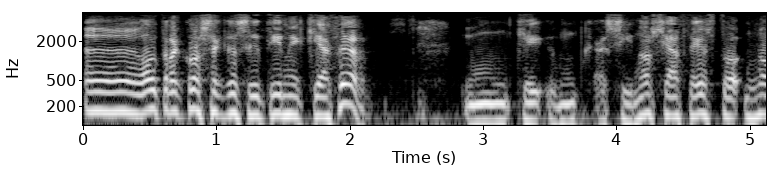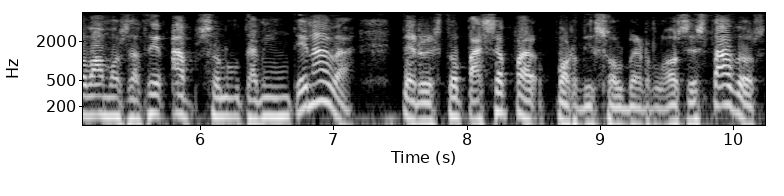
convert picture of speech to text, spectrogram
Eh, otra cosa que se tiene que hacer, que si no se hace esto no vamos a hacer absolutamente nada, pero esto pasa por disolver los estados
